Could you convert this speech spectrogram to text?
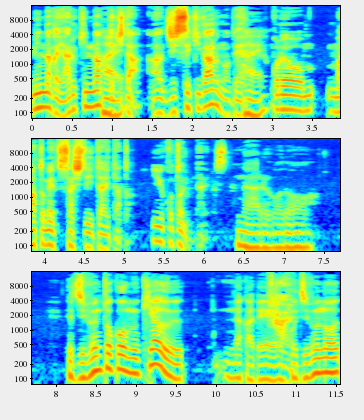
みんながやる気になってきた、あ実績があるので、はいこれをまとめさせていただいたということになりますね。なるほど。で自分とこう向き合う中で、はいこう自分の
